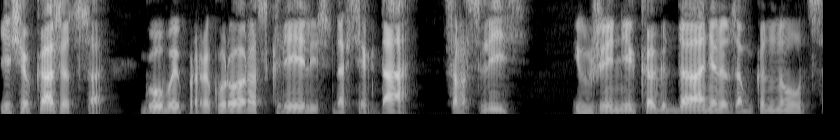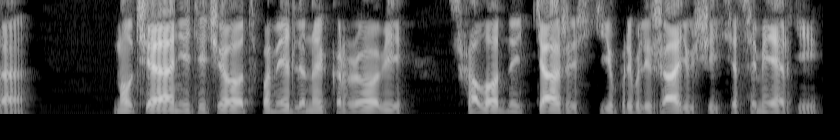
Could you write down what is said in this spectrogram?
Еще кажется, губы прокурора склеились навсегда, срослись и уже никогда не разомкнутся. Молчание течет по медленной крови, с холодной тяжестью приближающейся смерти.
